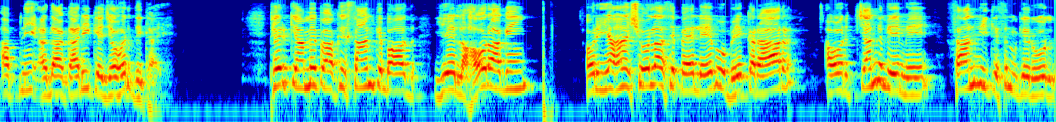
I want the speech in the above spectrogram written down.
اپنی اداکاری کے جوہر دکھائے۔ پھر قیام پاکستان کے بعد یہ لاہور آ گئیں اور یہاں شولہ سے پہلے وہ بے قرار اور چند وے میں ثانوی قسم کے رول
